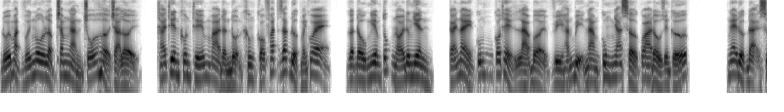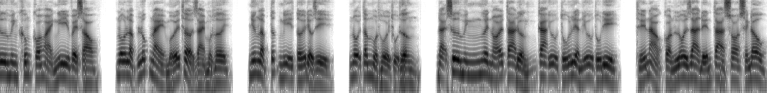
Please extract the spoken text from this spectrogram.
đối mặt với ngô lập trăm ngàn chỗ hở trả lời, thái thiên khôn thế mà đần độn không có phát giác được mánh khỏe, gật đầu nghiêm túc nói đương nhiên, cái này cũng có thể là bởi vì hắn bị nam cung nhã sở qua đầu duyên cớ. Nghe được đại sư huynh không có hoài nghi về sau, Ngô lập lúc này mới thở dài một hơi, nhưng lập tức nghĩ tới điều gì, nội tâm một hồi thụ thương, đại sư huynh, ngươi nói ta đường ca ưu tú liền ưu tú đi, thế nào còn lôi ra đến ta so sánh đâu?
